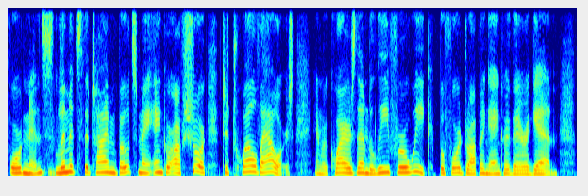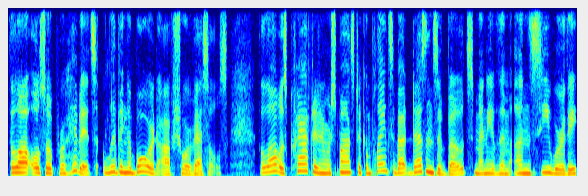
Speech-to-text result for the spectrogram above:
ordinance limits the time boats may anchor offshore to 12 hours and requires them to leave for a week before dropping anchor there again. The law also prohibits living aboard offshore vessels. The law was crafted in response to complaints about dozens of boats, many of them unseaworthy,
